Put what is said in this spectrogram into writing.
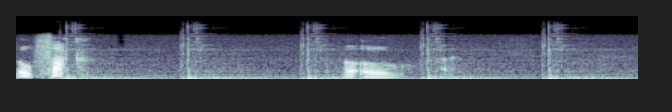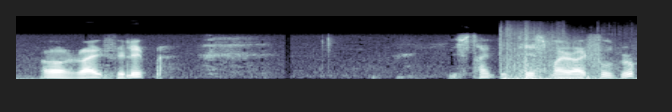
Oh fuck. Uh oh. Alright, Philip. It's time to test my rifle, bro.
